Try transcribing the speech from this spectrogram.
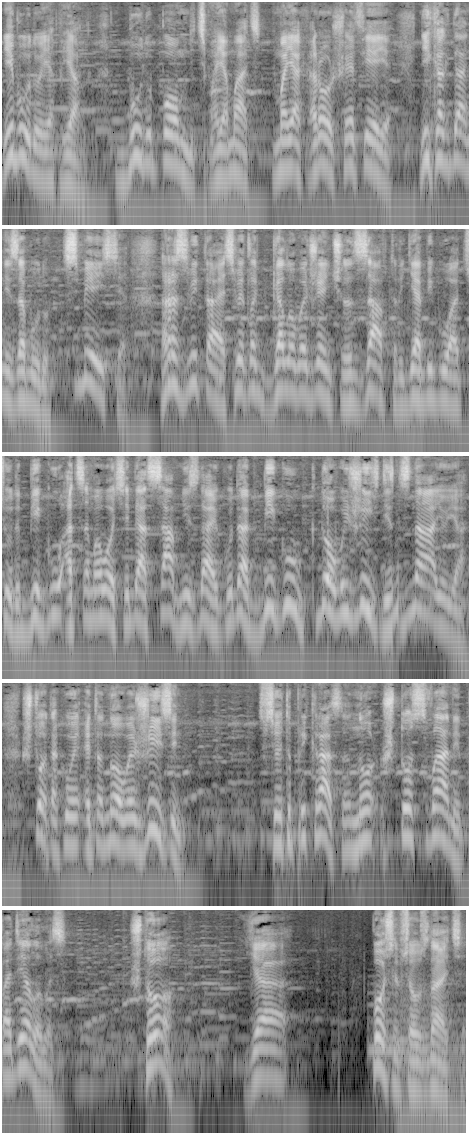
Не буду я пьян. Буду помнить, моя мать, моя хорошая фея. Никогда не забуду. Смейся. Развитая, светлоголовая женщина. Завтра я бегу отсюда. Бегу от самого себя. Сам не знаю куда. Бегу к новой жизни. Знаю я, что такое эта новая жизнь. Все это прекрасно, но что с вами поделалось? Что? Я... После все узнаете.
